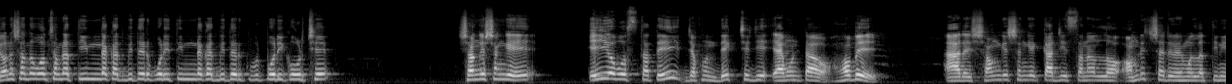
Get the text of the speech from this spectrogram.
জনসাধারণ বলছে, আমরা তিন ডাকাত বিতের পড়ি, তিন ডাকাত বিতের পরি করছে। সঙ্গে সঙ্গে এই অবস্থাতেই যখন দেখছে যে এমনটা হবে, আর সঙ্গে সঙ্গে কাজী সানাল্লাহ অমৃতসরী রহমাল্লাহ তিনি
